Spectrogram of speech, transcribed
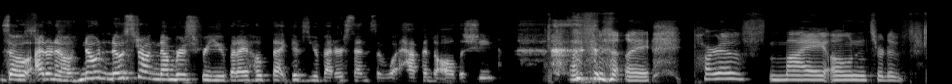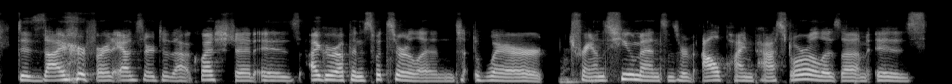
so I don't know, no no strong numbers for you, but I hope that gives you a better sense of what happened to all the sheep. Definitely. Part of my own sort of desire for an answer to that question is I grew up in Switzerland where transhumance and sort of alpine pastoralism is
